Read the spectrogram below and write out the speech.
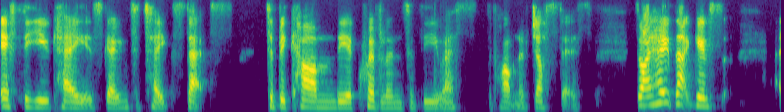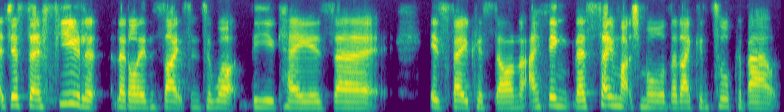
if the UK is going to take steps to become the equivalent of the US Department of Justice. So I hope that gives just a few little insights into what the UK is uh, is focused on. I think there's so much more that I can talk about,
